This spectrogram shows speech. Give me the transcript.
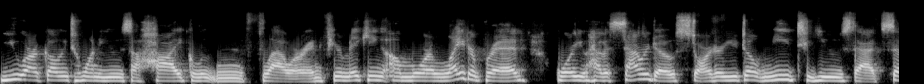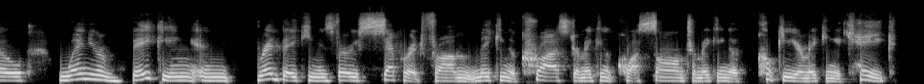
you are going to want to use a high gluten flour and if you're making a more lighter bread or you have a sourdough starter you don't need to use that so when you're baking and bread baking is very separate from making a crust or making a croissant or making a cookie or making a cake.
